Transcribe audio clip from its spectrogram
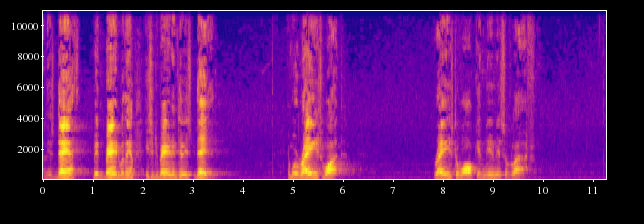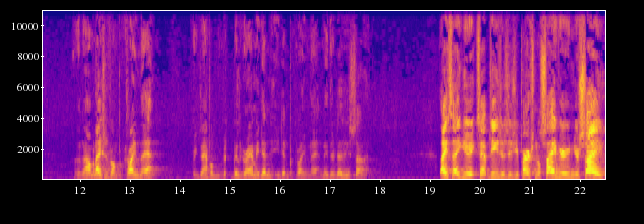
and his death, been buried with him. He said, You're buried into his death. And we're raised what? Raised to walk in newness of life. The denominations don't proclaim that. For example, Billy Graham, he didn't, he didn't proclaim that, neither does his son. They say you accept Jesus as your personal Savior and you're saved.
